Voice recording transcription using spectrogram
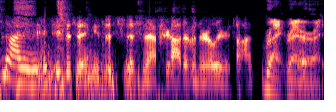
no, I mean it, it's a thing. It's a, a, snapshot of an earlier time. Right, right, right, right.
